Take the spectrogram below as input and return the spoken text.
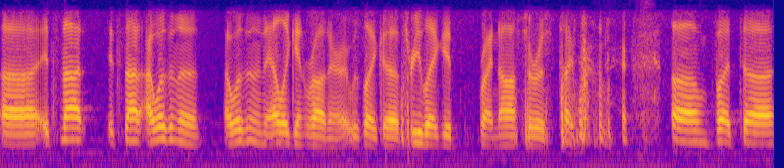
uh, it's not it's not. I wasn't a I wasn't an elegant runner. It was like a three-legged rhinoceros type runner. um, but uh,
